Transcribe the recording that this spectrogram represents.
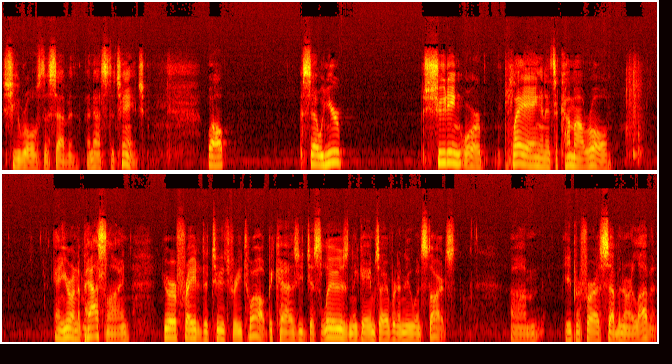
she rolls the seven, and that's the change. Well, so when you're shooting or playing and it's a come out roll, and you're on the pass line, you're afraid of the 2 3 12 because you just lose and the game's over and a new one starts. Um, you prefer a 7 or 11.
